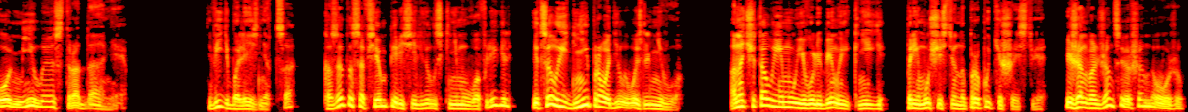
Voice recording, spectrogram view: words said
О, милое страдание!» Видя болезнь отца, Казета совсем переселилась к нему во флигель и целые дни проводила возле него. Она читала ему его любимые книги, преимущественно про путешествия, и Жан Вальжан совершенно ожил.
